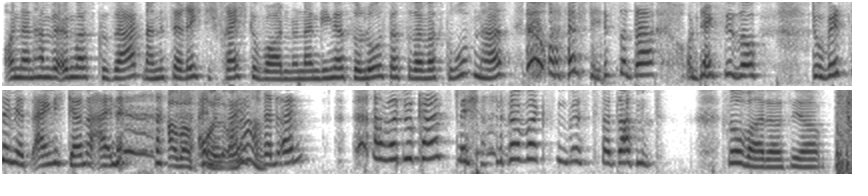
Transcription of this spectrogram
Und dann haben wir irgendwas gesagt, und dann ist er richtig frech geworden. Und dann ging das so los, dass du dann was gerufen hast. Und dann stehst du da und denkst dir so, du willst dem jetzt eigentlich gerne eine, Aber voll, eine oder? reinbrettern. Aber du kannst nicht, weil du erwachsen bist, verdammt. So war das, ja. Ich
